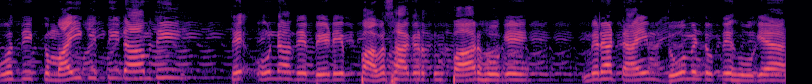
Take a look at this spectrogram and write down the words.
ਉਹਦੀ ਕਮਾਈ ਕੀਤੀ ਨਾਮ ਦੀ ਤੇ ਉਹਨਾਂ ਦੇ ਬੇੜੇ ਭਵ ਸਾਗਰ ਤੋਂ ਪਾਰ ਹੋ ਗਏ। ਮੇਰਾ ਟਾਈਮ 2 ਮਿੰਟ ਉੱਤੇ ਹੋ ਗਿਆ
